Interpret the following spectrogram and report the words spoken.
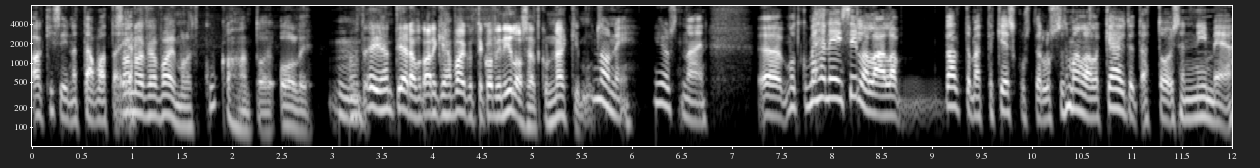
Aki siinä tavata. Ja, Sanoin vielä vaimolle, että kukahan toi oli. Mm. Mutta ei hän tiedä, mutta ainakin hän vaikutti kovin iloiselta, kun näki mut. no niin, just näin. Mutta kun mehän ei sillä lailla välttämättä keskustelussa samalla lailla käytetä toisen nimeä.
